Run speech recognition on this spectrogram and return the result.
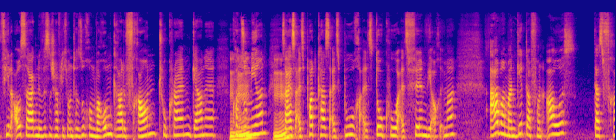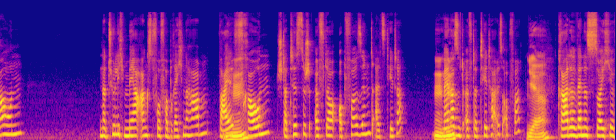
viel aussagende wissenschaftliche Untersuchungen, warum gerade Frauen True Crime gerne konsumieren, sei es als Podcast, als Buch, als Doku, als Film, wie auch immer. Aber man geht davon aus, dass Frauen natürlich mehr Angst vor Verbrechen haben, weil Frauen statistisch öfter Opfer sind als Täter. Männer sind öfter Täter als Opfer. Ja. Gerade wenn es solche,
